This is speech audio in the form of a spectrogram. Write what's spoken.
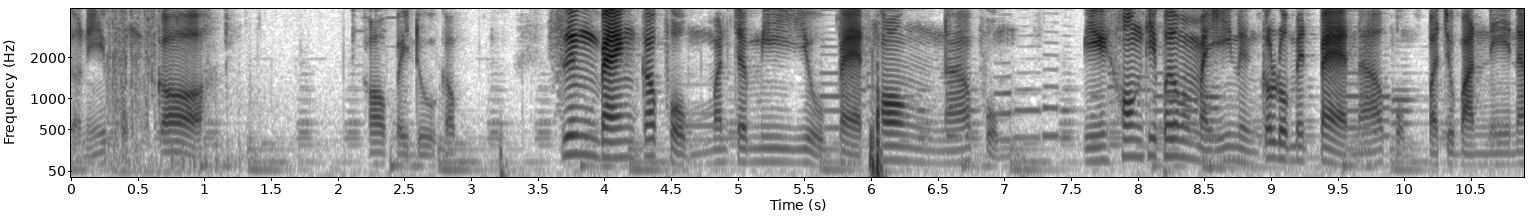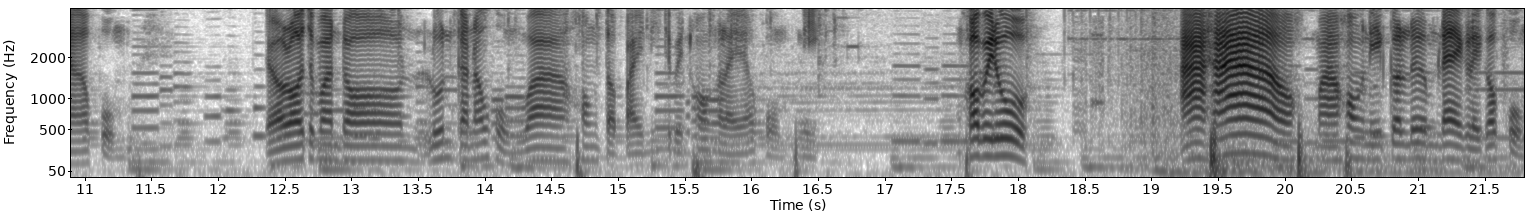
ตอนนี้ผมก็เข้าไปดูครับ ซึ่งแบงก์ครับผมมันจะมีอยู่ 8 ห้องนะครับผม มีห้องที่เพิ่มมาใหม่อีกหนึ่งก็รวมเป็น 8 นะครับผมปัจจุบันนี้นะครับผม เดี๋ยวเราจะมารอลุ้นกันนะผมว่าห้องต่อไปนี้จะเป็นห้องอะไรนะผมนี่ผมเข้าไปดูอ้าฮ่าวมาห้องนี้ก็เริ่มแรกเลยครับผม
